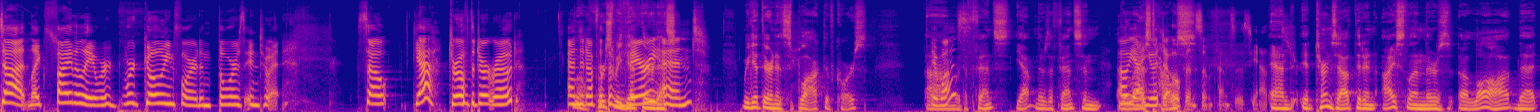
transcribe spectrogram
done. Like finally we're we're going for it and Thor's into it. So yeah, drove the dirt road. Ended Well, up at the there very end. We get there and it's blocked, of course. It um, was? with a fence. Yeah, there's a fence and Oh yeah, you had to open some fences. Yeah. And true. it turns out that in Iceland, there's a law that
